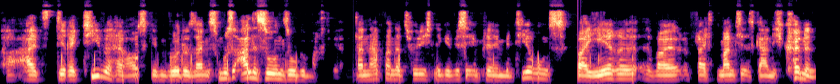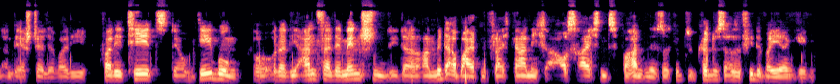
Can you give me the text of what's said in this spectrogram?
äh, als Direktive herausgeben würde und sagen, es muss alles so und so gemacht werden, dann hat man natürlich eine gewisse Implementierungsbarriere, weil vielleicht manche es gar nicht können an der Stelle, weil die Qualität der Umgebung oder die Anzahl der Menschen, die daran mitarbeiten, vielleicht gar nicht ausreichend vorhanden ist. Es gibt, könnte es also viele Barrieren geben.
